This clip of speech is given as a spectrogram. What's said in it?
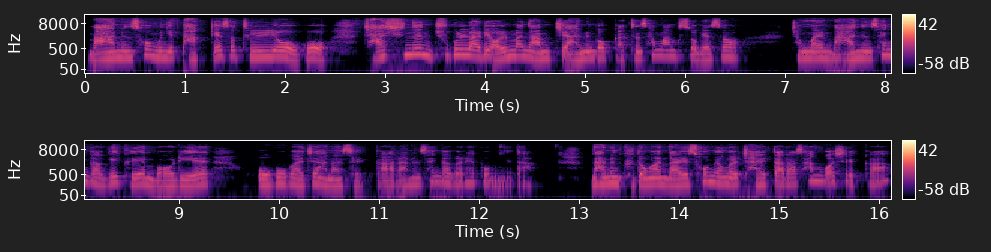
많은 소문이 밖에서 들려오고 자신은 죽을 날이 얼마 남지 않은 것 같은 상황 속에서 정말 많은 생각이 그의 머리에 오고 가지 않았을까라는 생각을 해봅니다. 나는 그동안 나의 소명을 잘 따라 산 것일까?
